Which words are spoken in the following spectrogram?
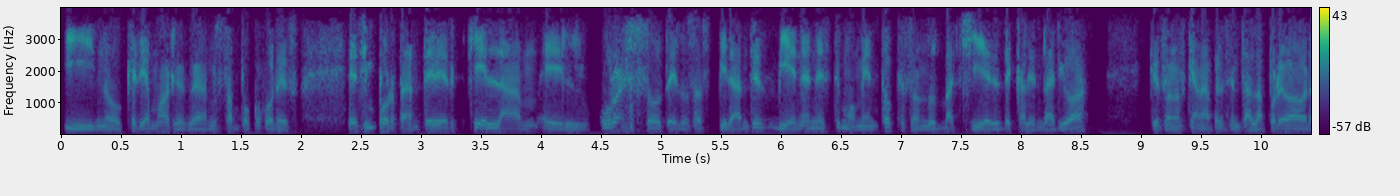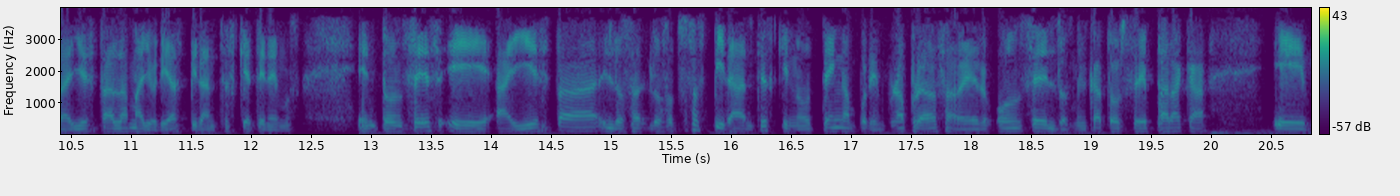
y no queríamos arriesgarnos tampoco con eso. Es importante ver que la, el grueso de los aspirantes viene en este momento, que son los bachilleres de calendario A, que son los que van a presentar la prueba ahora. Ahí está la mayoría de aspirantes que tenemos. Entonces, eh, ahí está los, los otros aspirantes que no tengan, por ejemplo, una prueba saber 11 del 2014 para acá, eh,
